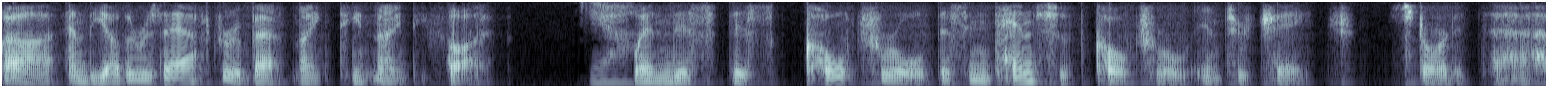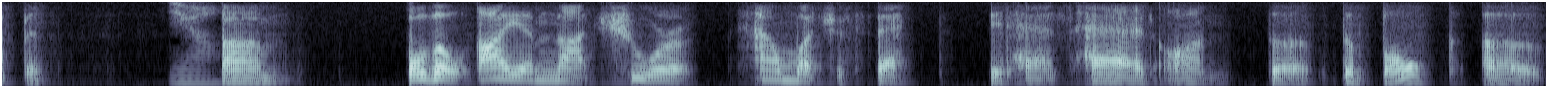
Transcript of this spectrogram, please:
uh, and the other is after about 1995, Yeah. when this, this cultural, this intensive cultural interchange started to happen. Yeah. Um, although I am not sure how much effect it has had on the, the bulk of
